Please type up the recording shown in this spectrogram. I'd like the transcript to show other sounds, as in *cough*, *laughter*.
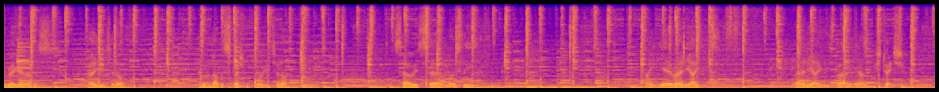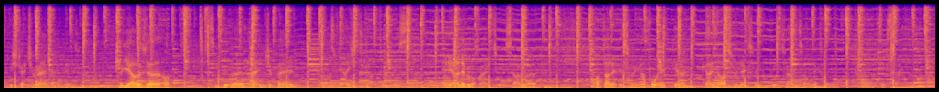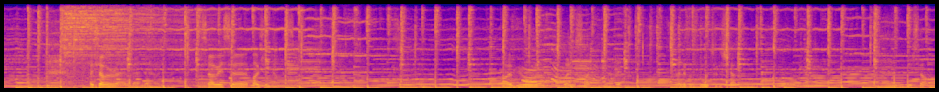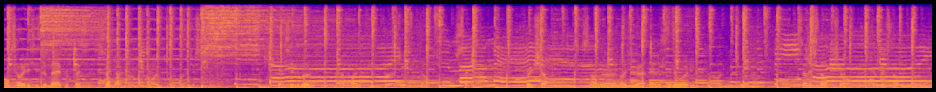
Hey, reggae lovers. How are you tonight? Got another special for you tonight. So it's uh, mostly, eight, yeah, around the 80s. Around the 80s, but you know, we stretch, we stretch around that a bit as well. But yeah, I was, uh, I, some people out in Japan asked me ages ago to do this, and uh, anyhow, I never got round to it, so uh, I've done it this week. I thought it'd, you know, go nicer next week. I think it's around time next week. I think so. It's somewhere around about that. So it's uh, mostly numbers. I hope you're all uh, well and safe out there. I'm looking forward to the show. So, oh, sorry, this is the Mad Professor. Is on my phone. Just to uh, us in the mood. And I played a few versions of dance for pre-show. So uh, those of you out there listening already, I hope you enjoyed that. So let's start the show off now. We're going to start with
